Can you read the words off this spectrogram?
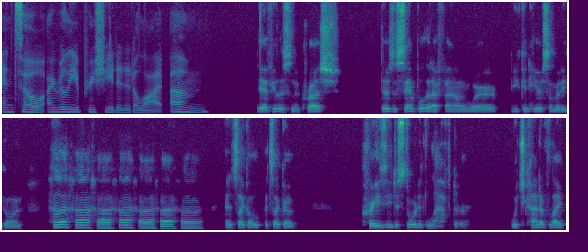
and so I really appreciated it a lot. Um, Yeah, if you listen to Crush, there's a sample that I found where you can hear somebody going ha ha ha ha ha ha ha. And it's like a it's like a crazy distorted laughter, which kind of like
